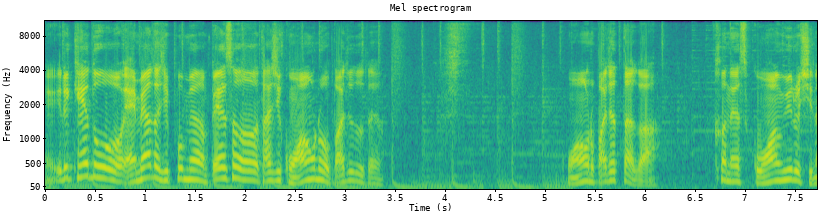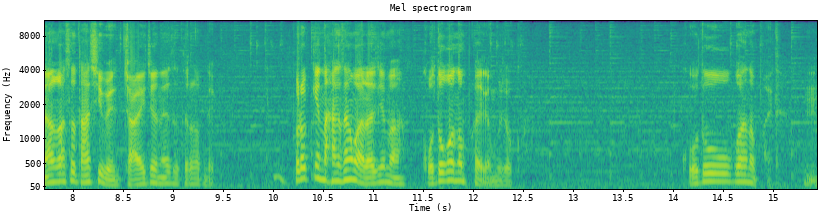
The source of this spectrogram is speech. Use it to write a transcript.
예, 이렇게 해도 애매하다 싶으면 빼서 다시 공항으로 빠져도 돼요. 공항으로 빠졌다가 큰에서 공항 위로 지나가서 다시 왼 좌회전해서 들어가면 돼요. 그렇게는 항상 말하지만 고도가 높아야 돼 무조건. 고도가 높아야 돼. 음.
